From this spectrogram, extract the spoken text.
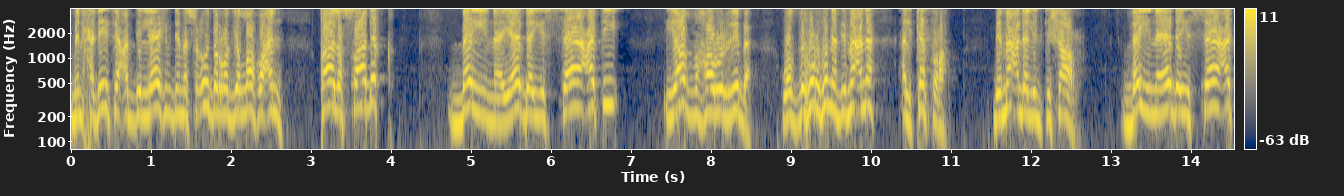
من حديث عبد الله بن مسعود رضي الله عنه قال الصادق بين يدي الساعة يظهر الربا. والظهور هنا بمعنى الكثرة بمعنى الانتشار بين يدي الساعة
